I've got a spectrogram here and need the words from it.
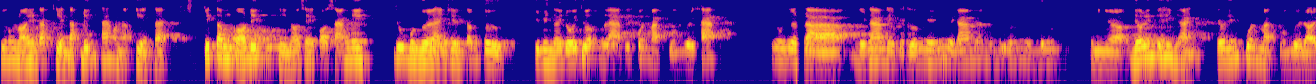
Chứ không nói là đắc thiền đắc định khác còn đắc thiền khác. Cái tâm có định thì nó sẽ có sáng lên. Dụ một người hành thiền tâm từ thì mình lấy đối tượng là cái khuôn mặt của người khác. Ví dụ như là người nam thì phải hướng đến người nam người nữ hướng người nữ. Thì mình ờ, nhớ đến cái hình ảnh nhớ đến khuôn mặt của người đấy.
